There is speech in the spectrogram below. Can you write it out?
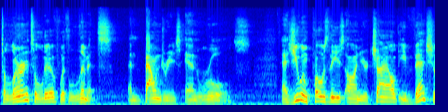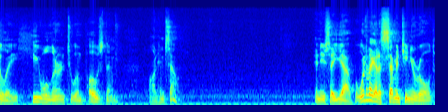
to learn to live with limits and boundaries and rules. As you impose these on your child, eventually he will learn to impose them on himself. And you say, yeah, but what if I got a 17 year old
